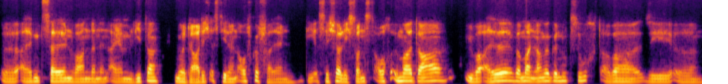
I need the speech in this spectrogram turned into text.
äh, Algenzellen waren dann in einem Liter. Nur dadurch ist die dann aufgefallen. Die ist sicherlich sonst auch immer da, überall, wenn man lange genug sucht, aber sie äh,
